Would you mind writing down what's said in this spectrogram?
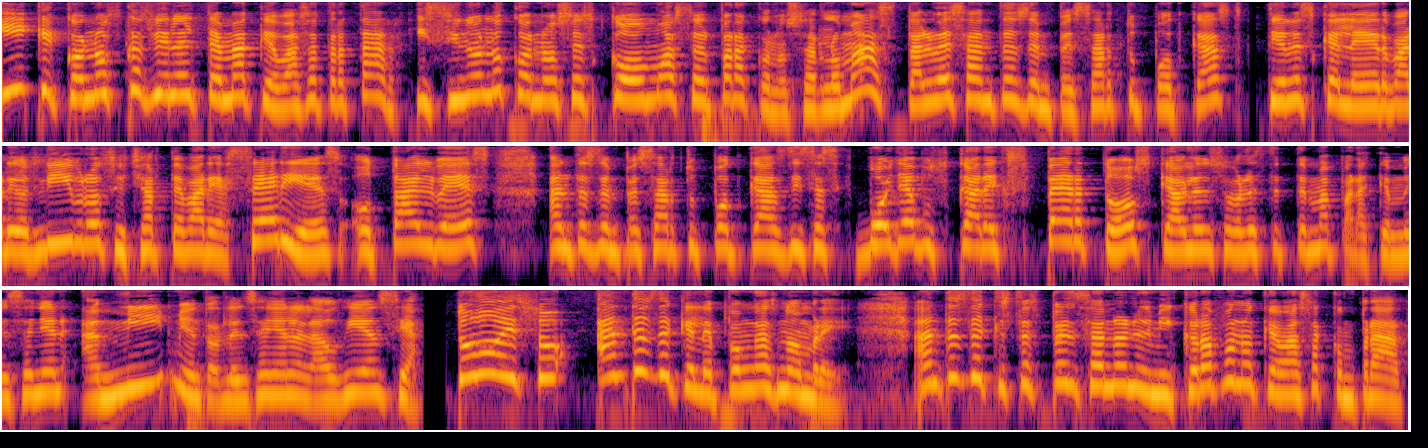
y que conozcas bien el tema que vas a tratar. Y si no lo conoces, ¿cómo hacer para conocerlo más? Tal vez antes de empezar tu podcast tienes que leer varios libros y echarte varias series o tal vez antes de empezar tu podcast dices, voy a buscar expertos que hablen sobre este tema para que me enseñen a mí mientras le enseñan a la audiencia. Todo eso antes de que le pongas nombre, antes de que estés pensando en el micrófono que vas a comprar,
